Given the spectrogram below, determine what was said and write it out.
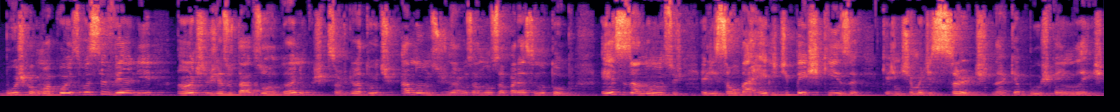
Busca alguma coisa e você vê ali, antes dos resultados orgânicos, que são os gratuitos, anúncios, né? Os anúncios aparecem no topo. Esses anúncios, eles são da rede de pesquisa, que a gente chama de search, né? Que é busca em inglês.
